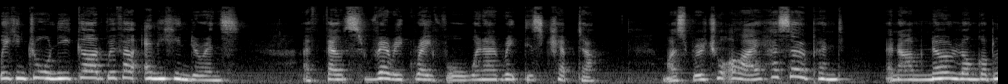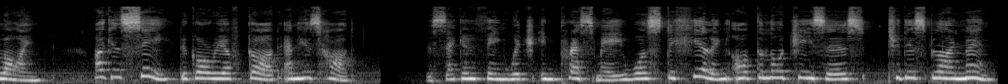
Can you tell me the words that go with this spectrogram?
we can draw near God without any hindrance. I felt very grateful when I read this chapter. My spiritual eye has opened, and I am no longer blind. I can see the glory of God and His heart. The second thing which impressed me was the healing of the Lord Jesus to this blind man.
